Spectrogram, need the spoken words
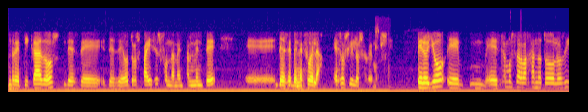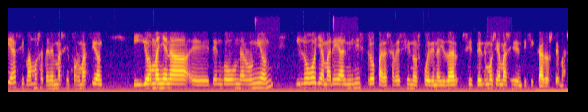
repicados desde, desde otros países, fundamentalmente eh, desde Venezuela. Eso sí lo sabemos. Pero yo, eh, mm, estamos trabajando todos los días y vamos a tener más información. Y yo mañana eh, tengo una reunión y luego llamaré al ministro para saber si nos pueden ayudar, si tenemos ya más identificados temas.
